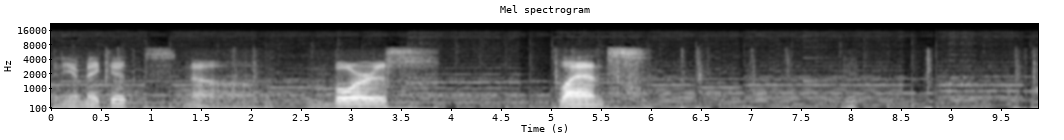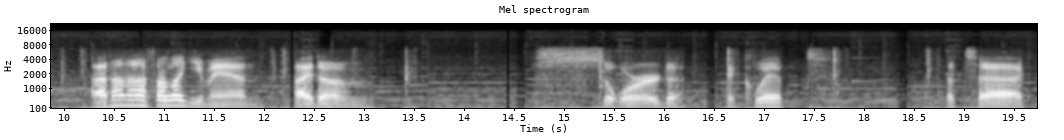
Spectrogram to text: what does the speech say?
Can you make it? No. Boris. Lance. I don't know if I like you, man. Item. Sword. Equipped. Attack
